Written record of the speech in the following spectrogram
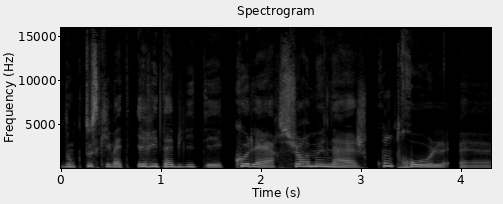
Donc tout ce qui va être irritabilité, colère, surmenage, contrôle, euh,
